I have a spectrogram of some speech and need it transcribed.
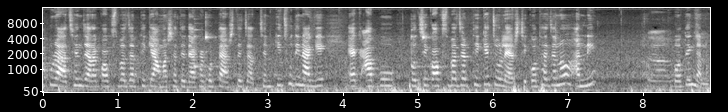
আপুরা আছেন যারা কক্সবাজার থেকে আমার সাথে দেখা করতে আসতে চাচ্ছেন কিছুদিন আগে এক আপু হচ্ছে কক্সবাজার থেকে চলে আসছে। কোথায় যেন আন্নি? পতেঙ্গানো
